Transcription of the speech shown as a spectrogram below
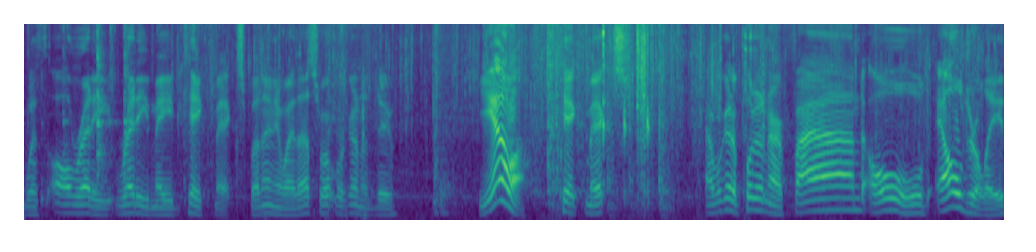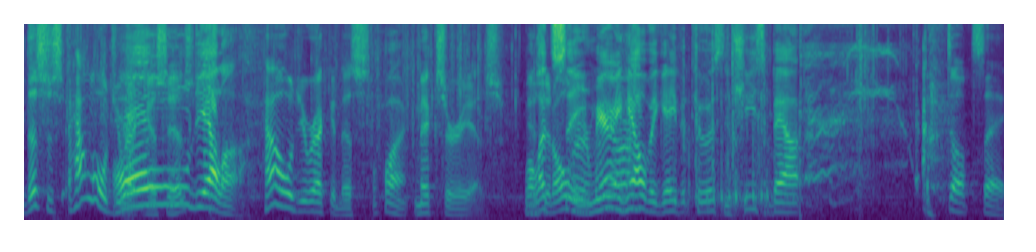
with already ready-made cake mix. But anyway, that's what we're going to do. Yellow cake mix, and we're going to put in our fine old elderly. This is how old you reckon this is? Old? Yellow. How old do you reckon this What? mixer is? Well, is let's older see. than we Mary? Helvey gave it to us, and she's about, Don't say.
